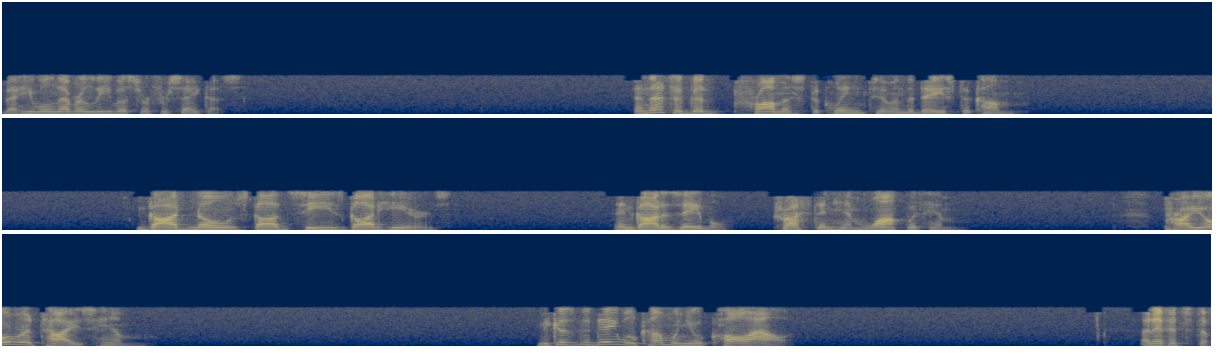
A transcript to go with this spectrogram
that he will never leave us or forsake us. And that's a good promise to cling to in the days to come. God knows, God sees, God hears, and God is able. Trust in him, walk with him, prioritize him. Because the day will come when you'll call out. And if it's the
